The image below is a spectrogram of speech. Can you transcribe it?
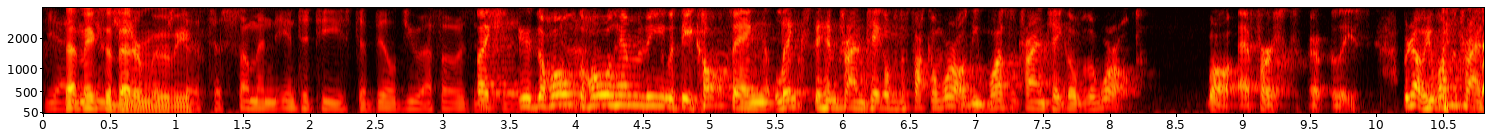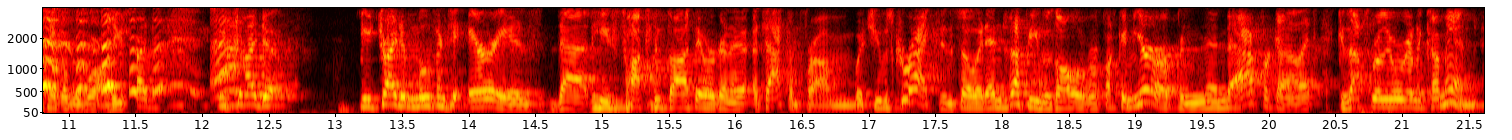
Yeah, That makes using a better movie. To, to summon entities to build UFOs. And like shit. the whole the whole him with the occult thing links to him trying to take over the fucking world. He wasn't trying to take over the world. Well, at first, at least, but no, he wasn't trying to take over the world. He tried. He tried to. He tried to move into areas that he fucking thought they were going to attack him from, which he was correct. And so it ended up he was all over fucking Europe and, and Africa, like because that's where they were going to come in.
